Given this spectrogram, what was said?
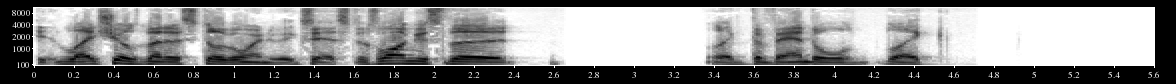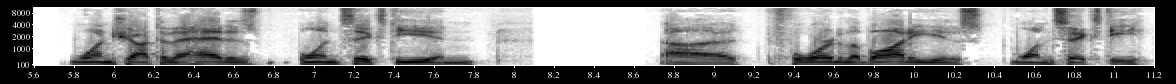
it, Light Shield's meta is still going to exist as long as the like the Vandal like one shot to the head is 160 and uh four to the body is 160.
